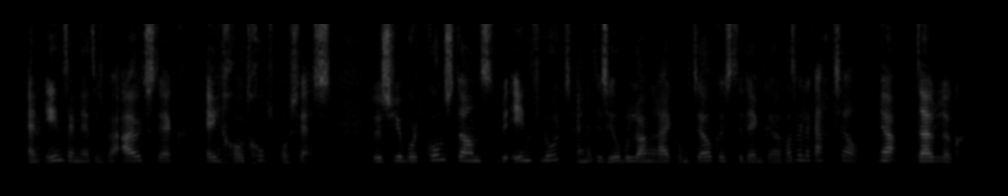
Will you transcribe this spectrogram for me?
En internet is bij uitstek één groot groepsproces. Dus je wordt constant beïnvloed. En het is heel belangrijk om telkens te denken: wat wil ik eigenlijk zelf? Ja, duidelijk.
